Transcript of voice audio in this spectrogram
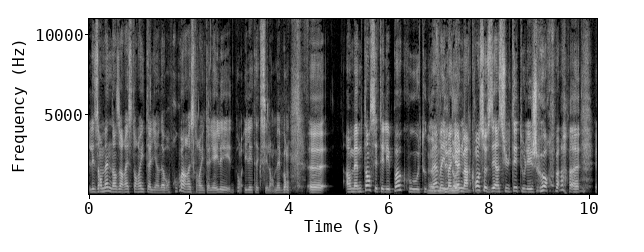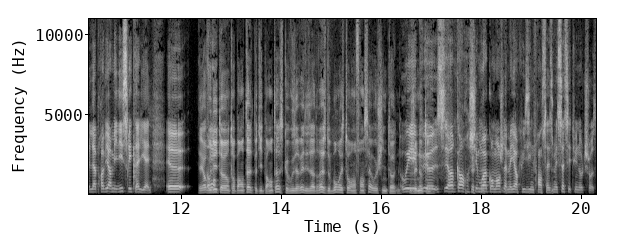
les emmène dans un restaurant italien. D'abord, pourquoi un restaurant italien? Il est bon, il est excellent, mais bon. En même temps, c'était l'époque où tout de euh, même Emmanuel Macron se faisait insulter tous les jours par euh, la première ministre italienne. Euh, D'ailleurs, vous dites, entre parenthèses, petite parenthèse, que vous avez des adresses de bons restaurants français à Washington. Oui, c'est encore chez moi qu'on mange la meilleure cuisine française, mais ça, c'est une autre chose.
